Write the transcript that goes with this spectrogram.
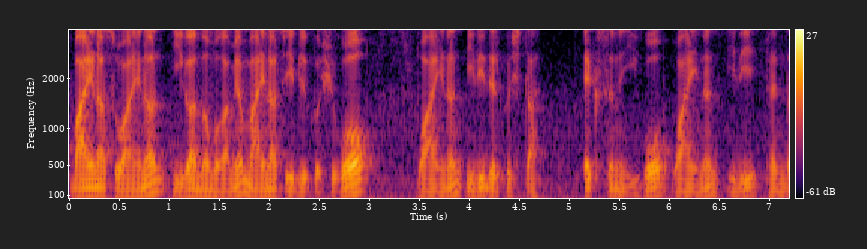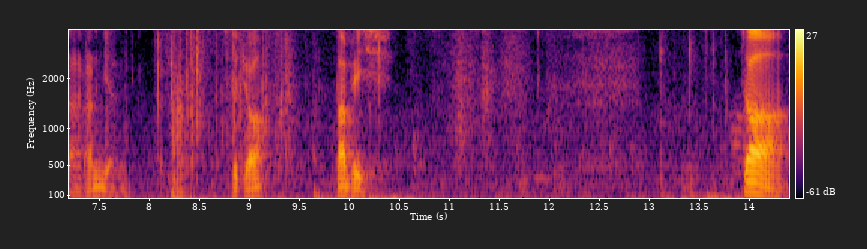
마이너스 y는 2가 넘어가면 마이너스 1일 것이고 y는 1이 될 것이다. x는 2고 y는 1이 된다라는 이야기입니다. 그렇죠? 다음 페이지. 자,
